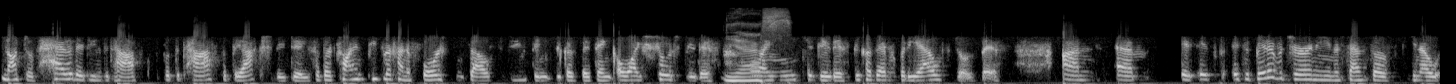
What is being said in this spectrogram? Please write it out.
not just how they do the tasks, but the tasks that they actually do. So they're trying, people are trying to force themselves to do things because they think, oh, I should do this, yes. or I need to do this because everybody else does this. And um, it, it's it's a bit of a journey in a sense of, you know,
